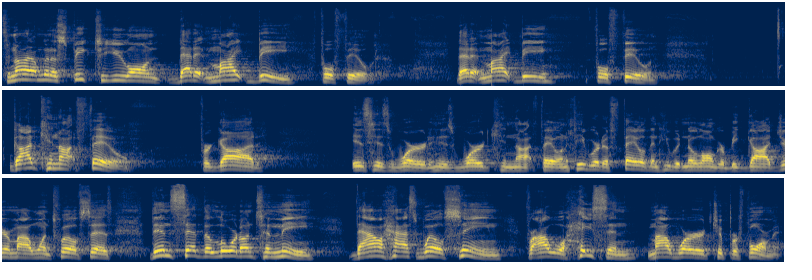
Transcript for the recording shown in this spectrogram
Tonight I'm going to speak to you on that it might be fulfilled. That it might be fulfilled. God cannot fail, for God is his word, and his word cannot fail. And if he were to fail, then he would no longer be God. Jeremiah 1:12 says, Then said the Lord unto me, Thou hast well seen, for I will hasten my word to perform it.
